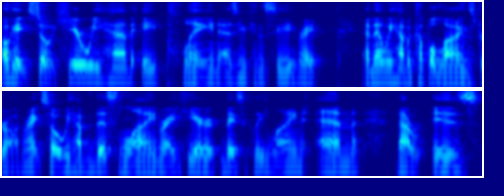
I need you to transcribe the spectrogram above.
Okay, so here we have a plane, as you can see, right? And then we have a couple lines drawn, right? So we have this line right here, basically line M, that is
